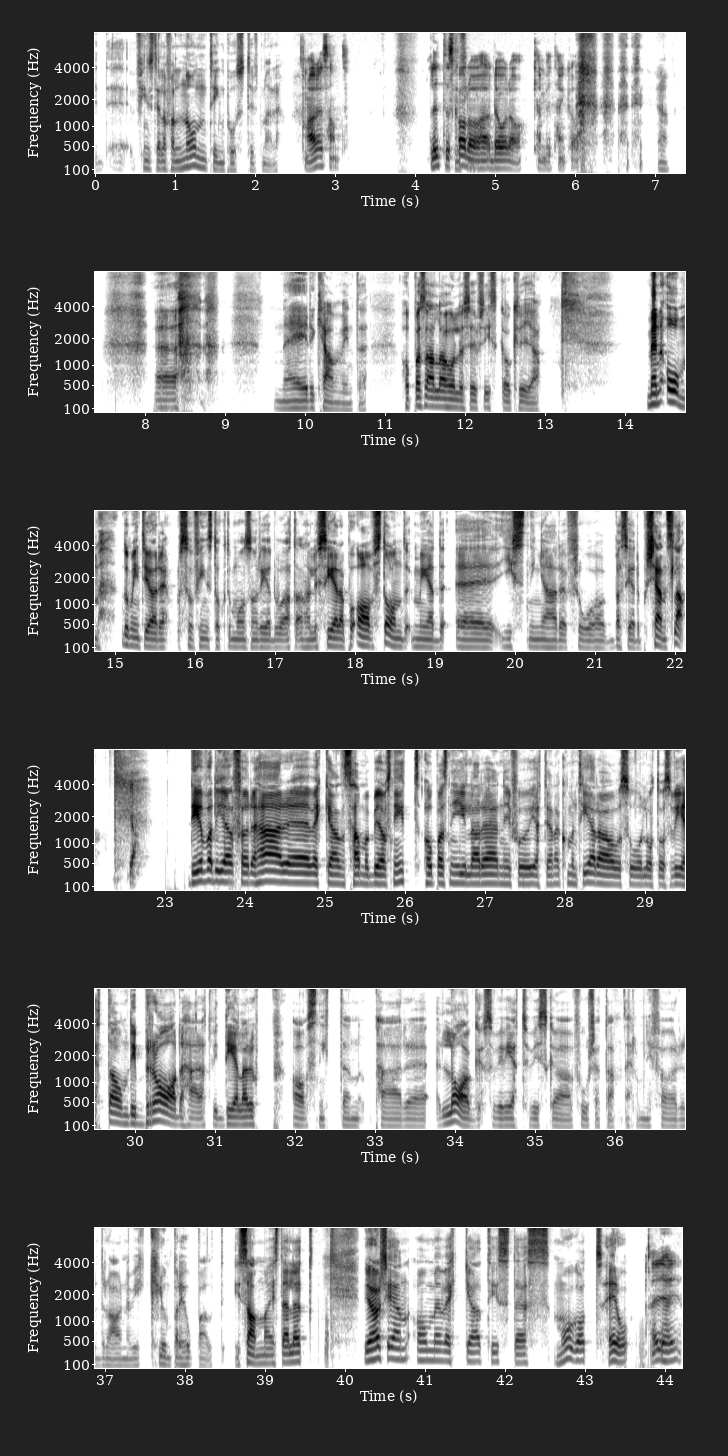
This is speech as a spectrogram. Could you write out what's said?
finns det i alla fall någonting positivt med det. Ja, det är sant. Lite skador här då och då kan vi tänka oss. Eh, nej, det kan vi inte. Hoppas alla håller sig friska och krya. Men om de inte gör det så finns Dr. Månsson redo att analysera på avstånd med eh, gissningar från, baserade på känsla. Ja. Det var det för det här eh, veckans Hammarby-avsnitt. Hoppas ni gillar det. Ni får jättegärna kommentera och så låta oss veta om det är bra det här att vi delar upp avsnitten per eh, lag så vi vet hur vi ska fortsätta. Eller om ni föredrar när vi klumpar ihop allt i samma istället. Vi hörs igen om en vecka. Tills dess, må gott. Hej då! Hej hej!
